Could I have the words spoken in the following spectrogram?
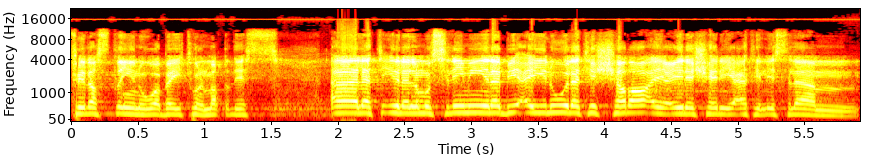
فلسطين وبيت المقدس آلت إلى المسلمين بأيلولة الشرائع لشريعة الإسلام.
